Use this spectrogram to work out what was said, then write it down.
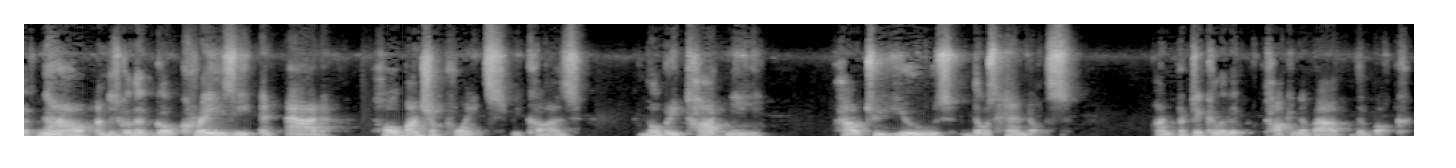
But now I'm just going to go crazy and add a whole bunch of points because nobody taught me how to use those handles. I'm particularly talking about the book.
